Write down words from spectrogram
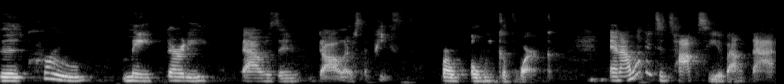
the crew made $30,000 a piece for a week of work. And I wanted to talk to you about that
